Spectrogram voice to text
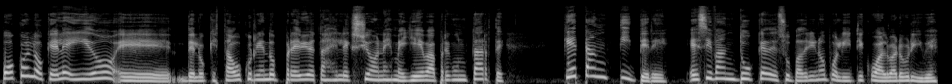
poco lo que he leído eh, de lo que está ocurriendo previo a estas elecciones me lleva a preguntarte, ¿qué tan títere es Iván Duque de su padrino político Álvaro Uribe?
